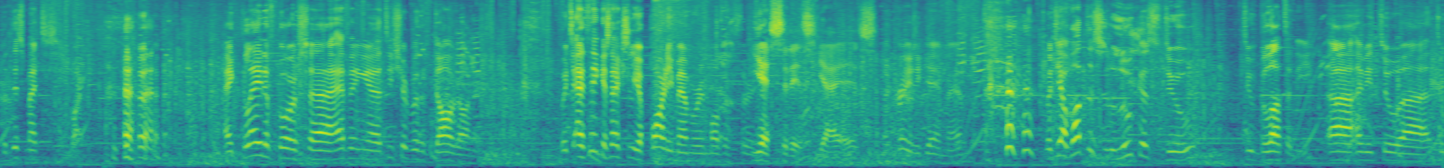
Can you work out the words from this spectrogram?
but this matches his bike. and Clade, of course, uh, having a t-shirt with a dog on it. Which I think is actually a party member in Mother 3. Yes, it is. Yeah, it is. A crazy game, man. but yeah, what does Lucas do to Glutonny, uh, I mean to uh, to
